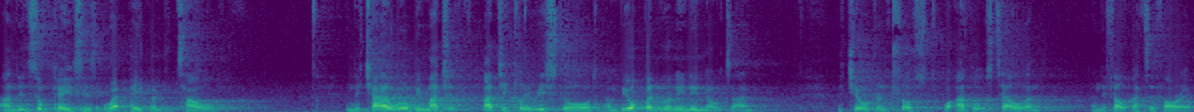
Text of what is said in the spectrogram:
and in some cases, a wet paper towel. And the child will be magic- magically restored and be up and running in no time. The children trust what adults tell them, and they felt better for it.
